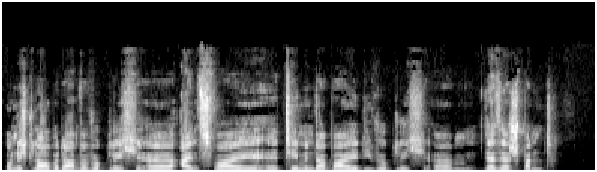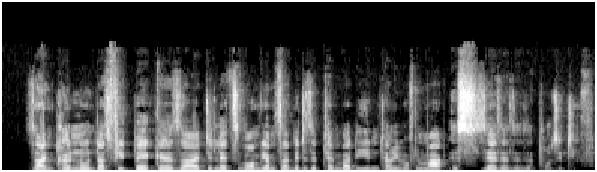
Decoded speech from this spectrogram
Und ich glaube, da haben wir wirklich äh, ein, zwei äh, Themen dabei, die wirklich ähm, sehr, sehr spannend sein können. Und das Feedback äh, seit den letzten Wochen, wir haben seit Mitte September den Tarif auf dem Markt, ist sehr, sehr, sehr, sehr positiv.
